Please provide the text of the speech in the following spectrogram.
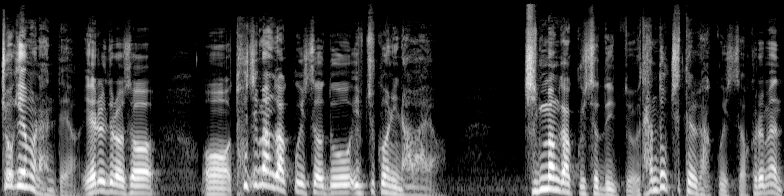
쪼개면 안 돼요. 예를 들어서 어, 토지만 갖고 있어도 입주권이 나와요. 집만 갖고 있어도 입주. 단독주택을 갖고 있어. 그러면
